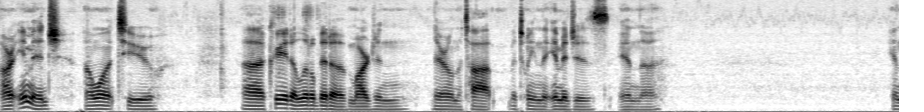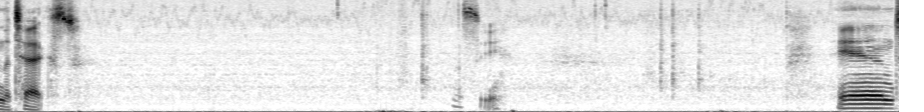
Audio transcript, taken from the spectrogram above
our image I want to uh, create a little bit of margin there on the top between the images and the in the text. Let's see. And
